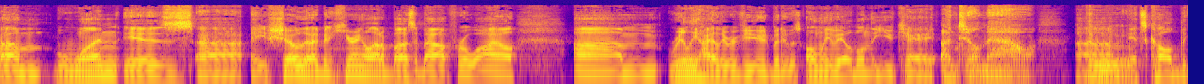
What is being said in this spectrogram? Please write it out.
Um, one is uh, a show that I've been hearing a lot of buzz about for a while. Um, really highly reviewed, but it was only available in the UK until now. Um, it's called The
